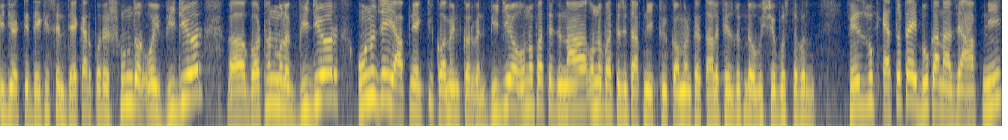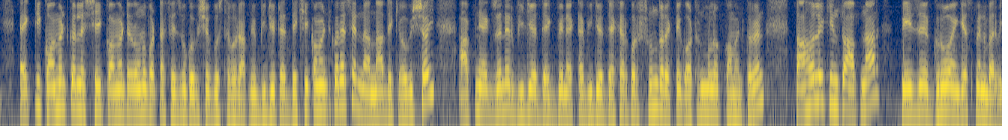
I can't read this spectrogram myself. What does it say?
ভিডিও একটি দেখেছেন, দেখার পরে সুন্দর ওই ভিডিওর গঠনমূলক ভিডিওর অনুযায়ী আপনি একটি কমেন্ট করবেন। ভিডিও অনুপাতে না, অনুপাতে যদি আপনি একটু কমেন্ট করেন, তাহলে ফেসবুক কিন্তু অবশ্যই বুঝতে পারবেন। ফেসবুক এতটাই বোকা না যে আপনি একটি কমেন্ট করলে সেই কমেন্টের অনুপাতটা ফেসবুক অবশ্যই বুঝতে পারবে। আপনি ভিডিওটা দেখে কমেন্ট করেছেন না না দেখে? অবশ্যই আপনি একজনের ভিডিও দেখবেন, একটা ভিডিও দেখার পর সুন্দর একটি গঠনমূলক কমেন্ট করবেন। তাহলে কিন্তু আপনার পেজে গ্রো এঙ্গেজমেন্ট বাড়বে।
